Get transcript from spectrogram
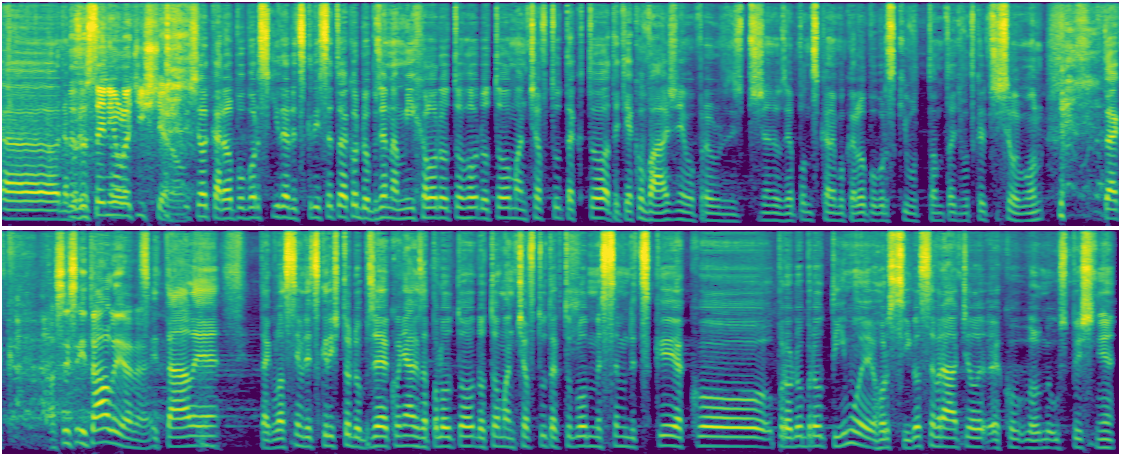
uh, To nebo je ze stejného letiště, no. Přišel Karel Poborský, tak vždycky, když se to jako dobře namíchalo do toho, do toho manšaftu, tak to, a teď jako vážně opravdu, když přišel z Japonska, nebo Karel Poborský od tam teď, odkud přišel on, tak Asi z Itálie, ne? z Itálie, tak vlastně vždycky, když to dobře jako nějak zapadlo to, do toho manšaftu, tak to bylo, myslím, vždycky jako pro dobro týmu. I Horst Siegel se vrátil jako velmi úspěšně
